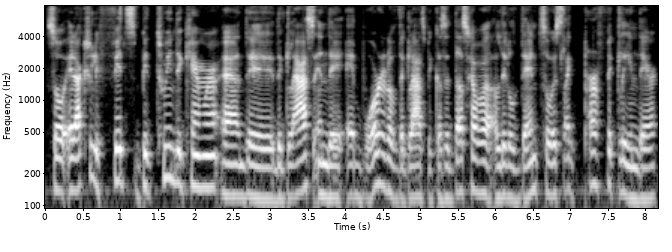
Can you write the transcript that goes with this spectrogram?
So it actually fits between the camera and the the glass and the border of the glass because it does have a, a little dent. So it's like perfectly in there.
